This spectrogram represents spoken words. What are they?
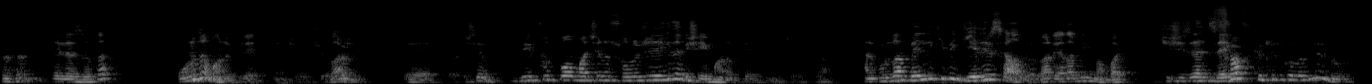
Hı hı. Elazığ'da. Onu da manipüle etmeye çalışıyorlar. Tabii. E, işte bir futbol maçının sonucuyla ilgili de bir şeyi manipüle etmeye çalışıyorlar. Hani buradan belli ki bir gelir sağlıyorlar ya da bak- kişisel zevk Saf kötülük olabilir mi bu?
